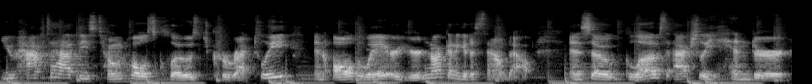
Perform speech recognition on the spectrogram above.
you have to have these tone holes closed correctly and all the way or you're not gonna get a sound out. And so gloves actually hinder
